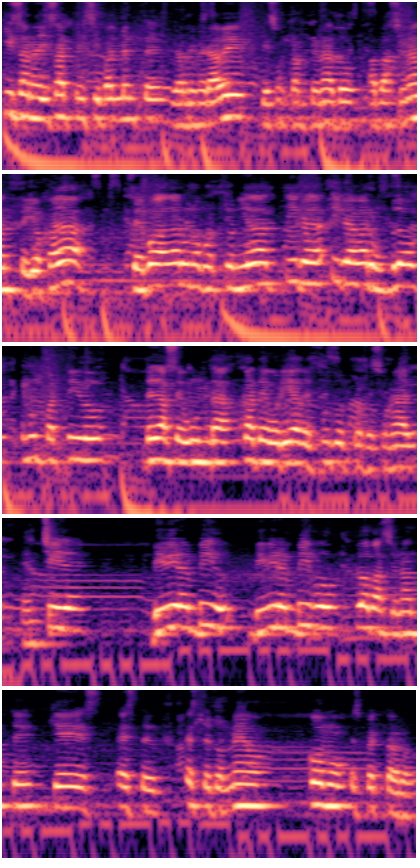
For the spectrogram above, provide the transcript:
Quise analizar principalmente la primera vez, que es un campeonato apasionante y ojalá se pueda dar una oportunidad y, grabar un blog en un partido de la segunda categoría del fútbol profesional en Chile vivir en vivo, vivir en vivo lo apasionante que es este, este torneo como espectador,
